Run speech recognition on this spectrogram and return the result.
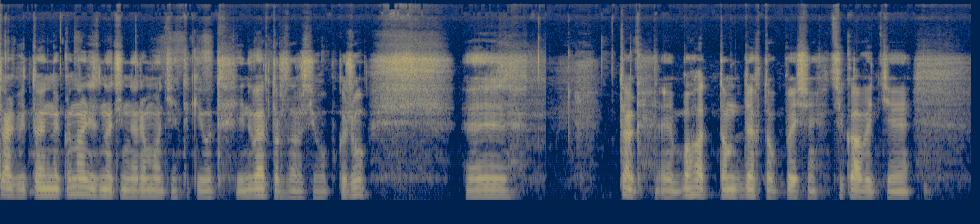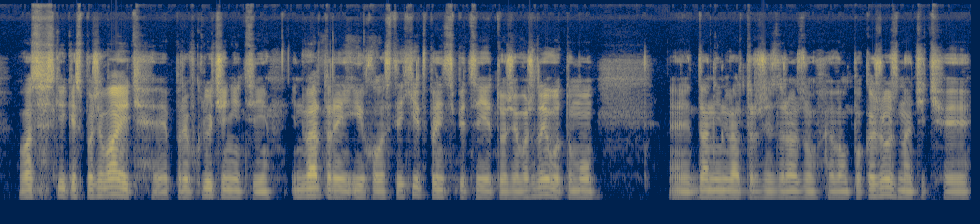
Так, вітаю на каналі. Значить на ремонті такий от інвертор, зараз його покажу. Е, так, е, багато там дехто пише, цікавить е, вас, скільки споживають е, при включенні ці інвертори і холостий хід. В принципі, це є теж важливо, тому е, даний інвертор вже зразу вам покажу. Значить, е,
